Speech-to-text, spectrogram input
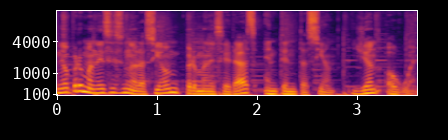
no permaneces en oración, permanecerás en tentación. John Owen.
